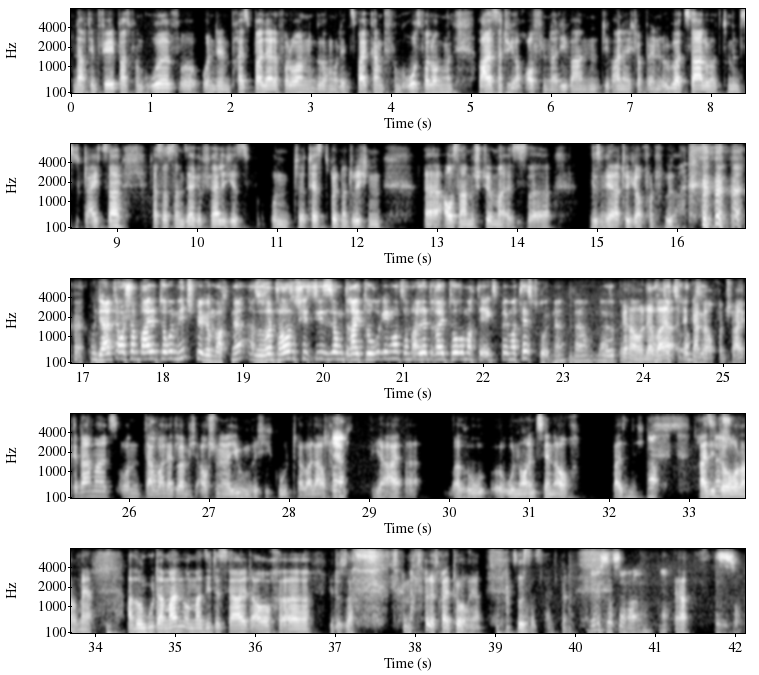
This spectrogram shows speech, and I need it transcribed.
nach dem Fehlpass von Gruev und dem Pressball, der da verloren gegangen und den Zweikampf von Groß verloren hat, war das natürlich auch offen. Ne? Die waren, die waren ja, ich glaube, in Überzahl oder zumindest Gleichzahl, mhm. dass das dann sehr gefährlich ist. Und äh, Teströd natürlich ein äh, Ausnahmestürmer ist, äh, wissen wir natürlich auch von früher. und der hat auch schon beide Tore im Hinspiel gemacht, ne? Also Sandhausen schießt diese Saison drei Tore gegen uns und alle drei Tore macht der Ex-Bremer Teströd, ne? Ja, also genau, und der, war, der kam ja auch von Schalke damals und da ja. war der, glaube ich, auch schon in der Jugend richtig gut. Da war der auch, glaube ich, ja, äh, also U19 auch, weiß ich nicht, ja. 30 Tore oder noch mehr. Also ein guter Mann und man sieht es ja halt auch, äh, wie du sagst, der macht alle drei Tore, ja. So ist das halt. Ne? So ist das halt. Ne? Ja. Das ist so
